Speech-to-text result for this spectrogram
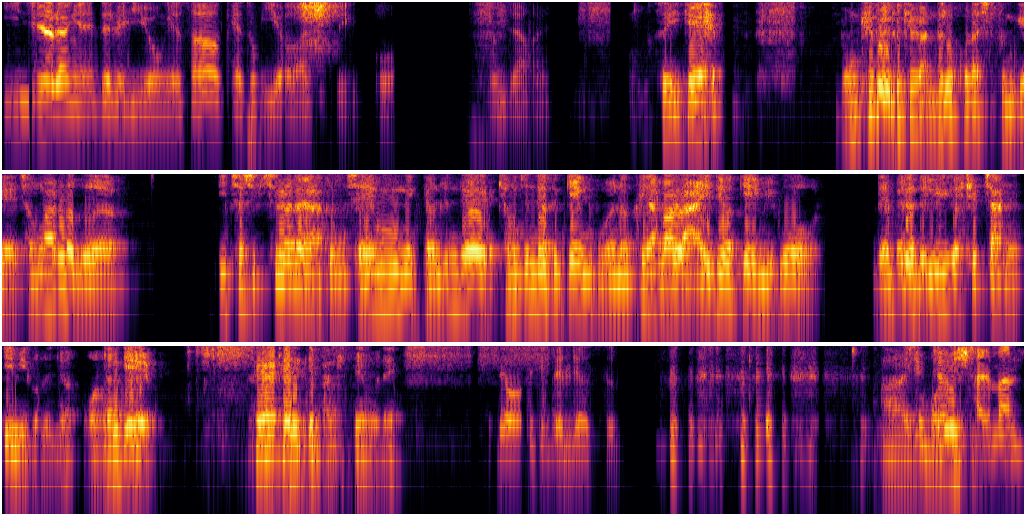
is랑 and를 이용해서 계속 이어갈 수도 있고 문장을 그래서 이게 용케도 이렇게 만들었구나 싶은 게 정말로 그 2017년에 나왔던 재밌는 경진대 경진대던 게임 보면은 그야말로 아이디어 게임이고 레벨을 늘리기가 쉽지 않은 게임이거든요. 워낙에 생각해야 될 게 많기 때문에 근데 어떻게 늘렸음 아 이거 진짜 머리 잘 만든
